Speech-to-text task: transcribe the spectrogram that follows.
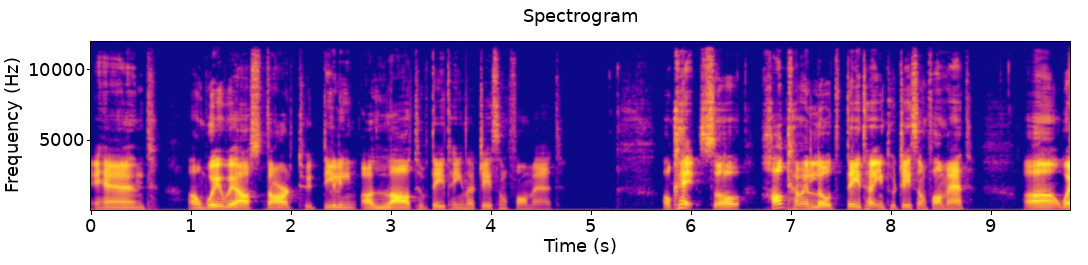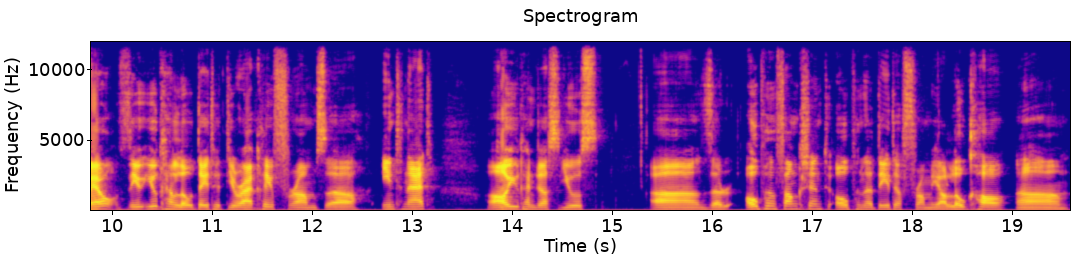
and uh, we will start to dealing a lot of data in the JSON format. Okay, so how can we load data into JSON format? Uh, well, you can load data directly from the internet, or you can just use uh, the open function to open the data from your local, um,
